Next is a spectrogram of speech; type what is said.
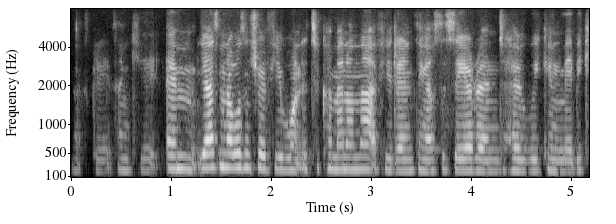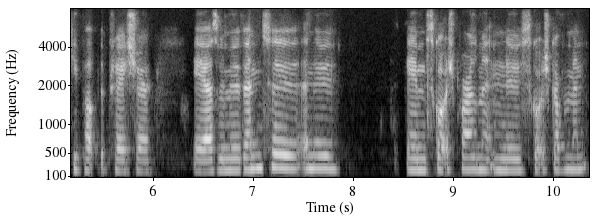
That's great, thank you. Um, Yasmin, I wasn't sure if you wanted to come in on that, if you had anything else to say around how we can maybe keep up the pressure uh, as we move into a new um, Scottish Parliament and new Scottish Government.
